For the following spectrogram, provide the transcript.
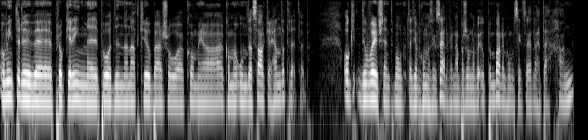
Om inte du eh, plockar in mig på dina nattklubbar så kommer, jag, kommer onda saker hända till dig typ. Och då var det i och för sig inte emot att jag var homosexuell för den här personen var uppenbarligen homosexuell och hette Hang.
